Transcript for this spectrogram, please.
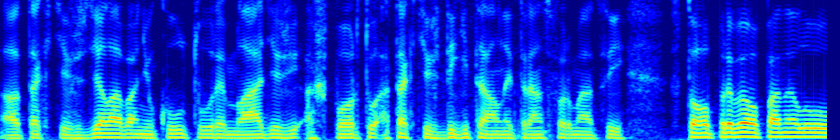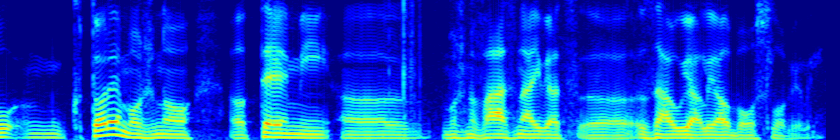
a taktiež vzdelávaniu, kultúre, mládeži a športu a taktiež digitálnej transformácii. Z toho prvého panelu, ktoré možno e, témy e, možno vás najviac e, zaujali alebo oslovili?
